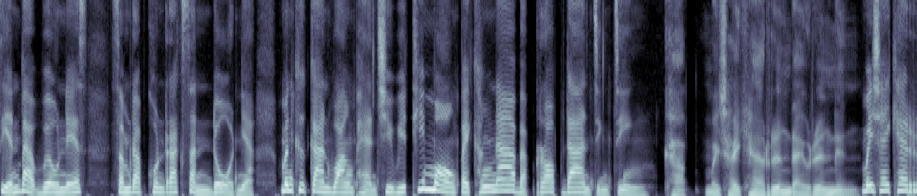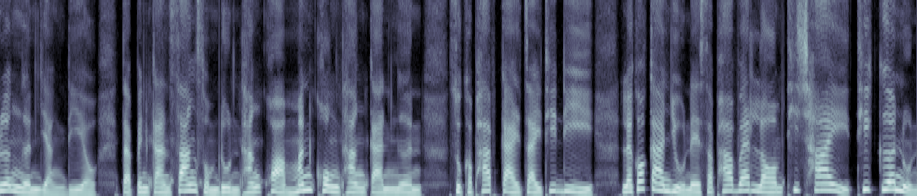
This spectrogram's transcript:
ษียณแบบ wellness สำหรับคนรักสันโดษเนี่ยมันคือการวางแผนชีวิตที่มองไปข้างหน้าแบบรอบด้านจริงครับ ไม่ใช่แค่เรื่องใดเรื่องหนึ่งๆไม่ใช่แค่เรื่องเงินอย่างเดียว แต่เป็นการสร้างสมดุลทั้งความมั่นคงทางการเงิน สุขภาพกายใจที่ดี แล้วก็การอยู่ในสภาพแวดล้อมที่ใช่ที่เกื้อหนุน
